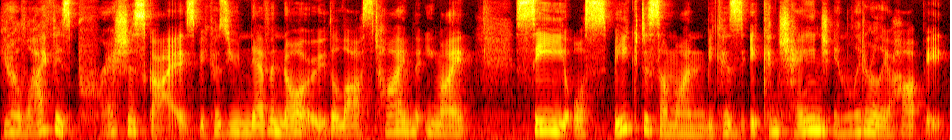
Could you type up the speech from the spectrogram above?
you know, life is precious, guys, because you never know the last time that you might see or speak to someone because it can change in literally a heartbeat.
